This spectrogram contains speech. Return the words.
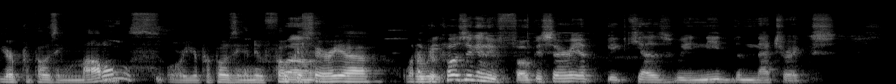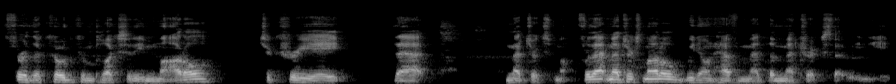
you're proposing models or you're proposing a new focus Well, area? What are I'm we? proposing a new focus area because we need the metrics for the code complexity model to create that metrics. mo- For that metrics model, we don't have met the metrics that we need.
